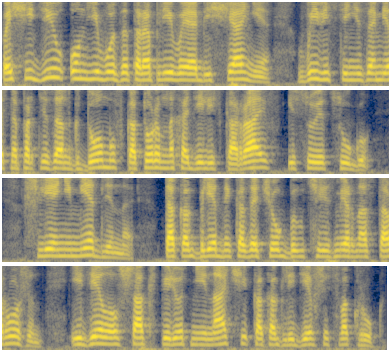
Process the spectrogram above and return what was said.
Пощадил он его за торопливое обещание вывести незаметно партизан к дому, в котором находились Караев и Суэцугу. Шли они медленно, так как бледный казачок был чрезмерно осторожен и делал шаг вперед не иначе, как оглядевшись вокруг.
